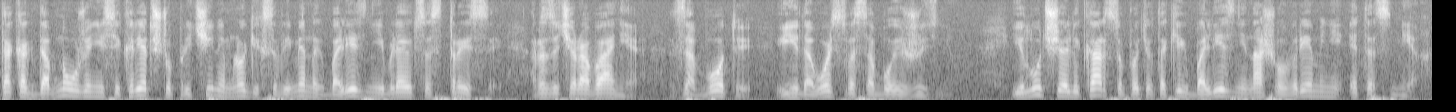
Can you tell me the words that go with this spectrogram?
так как давно уже не секрет, что причиной многих современных болезней являются стрессы, разочарования, заботы и недовольство собой и жизнью. И лучшее лекарство против таких болезней нашего времени – это смех.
